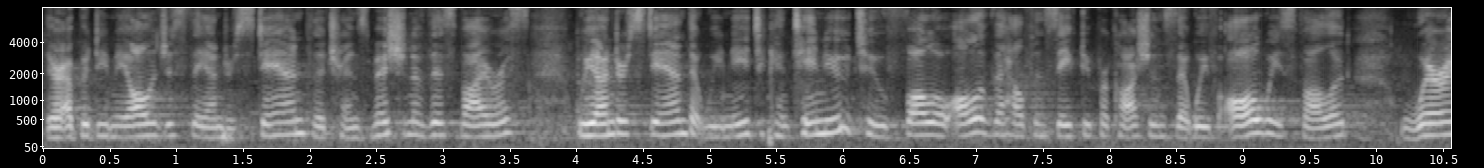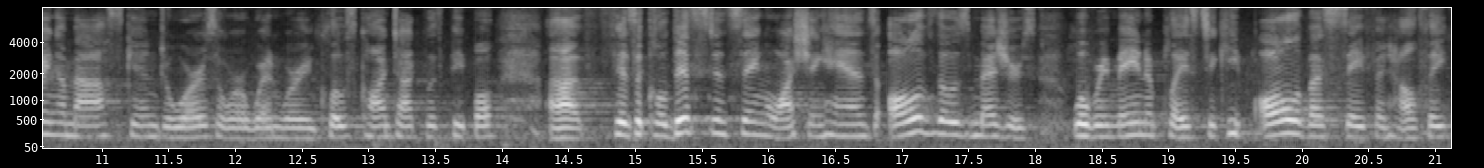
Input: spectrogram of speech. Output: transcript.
They're epidemiologists. They understand the transmission of this virus. We understand that we need to continue to follow all of the health and safety precautions that we've always followed, wearing a mask indoors or when we're in close contact with people, uh, physical distancing, washing hands, all of those measures will remain in place to keep all of us safe and healthy,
